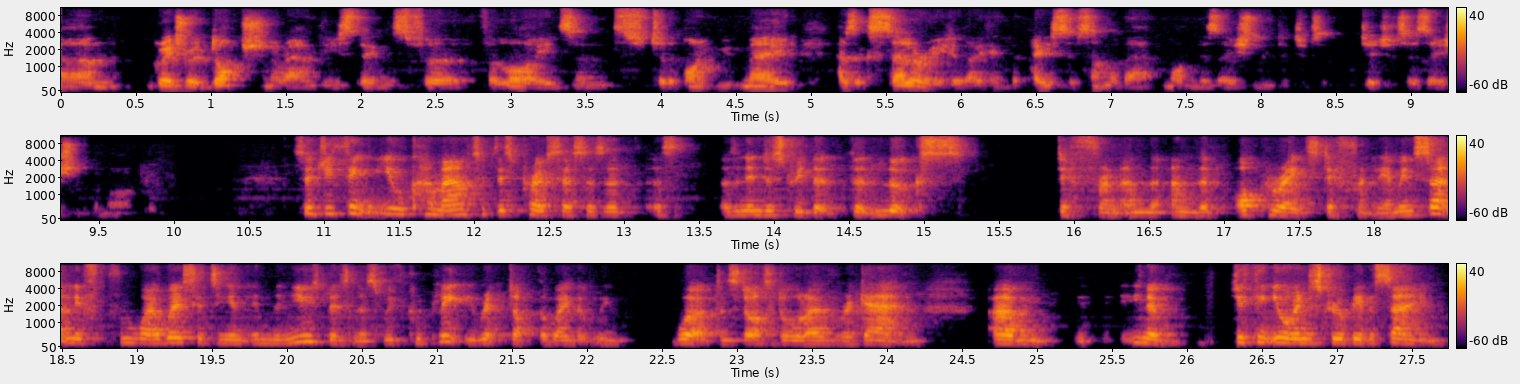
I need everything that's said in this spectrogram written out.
um, greater adoption around these things for, for Lloyd's. And to the point you've made, has accelerated, I think, the pace of some of that modernization and digitization of the market. So, do you think you'll come out of this process as a as, as an industry that that looks different and and that operates differently? I mean, certainly from where we're sitting in, in the news business, we've completely ripped up the way that we worked and started all over again. Um, you know, do you think your industry will be the same?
